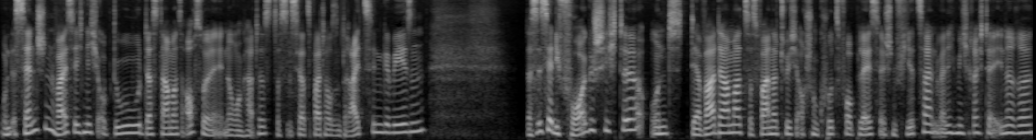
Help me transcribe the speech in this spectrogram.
Und Ascension, weiß ich nicht, ob du das damals auch so in Erinnerung hattest. Das ist ja 2013 gewesen. Das ist ja die Vorgeschichte und der war damals, das war natürlich auch schon kurz vor PlayStation 4 Zeiten, wenn ich mich recht erinnere,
